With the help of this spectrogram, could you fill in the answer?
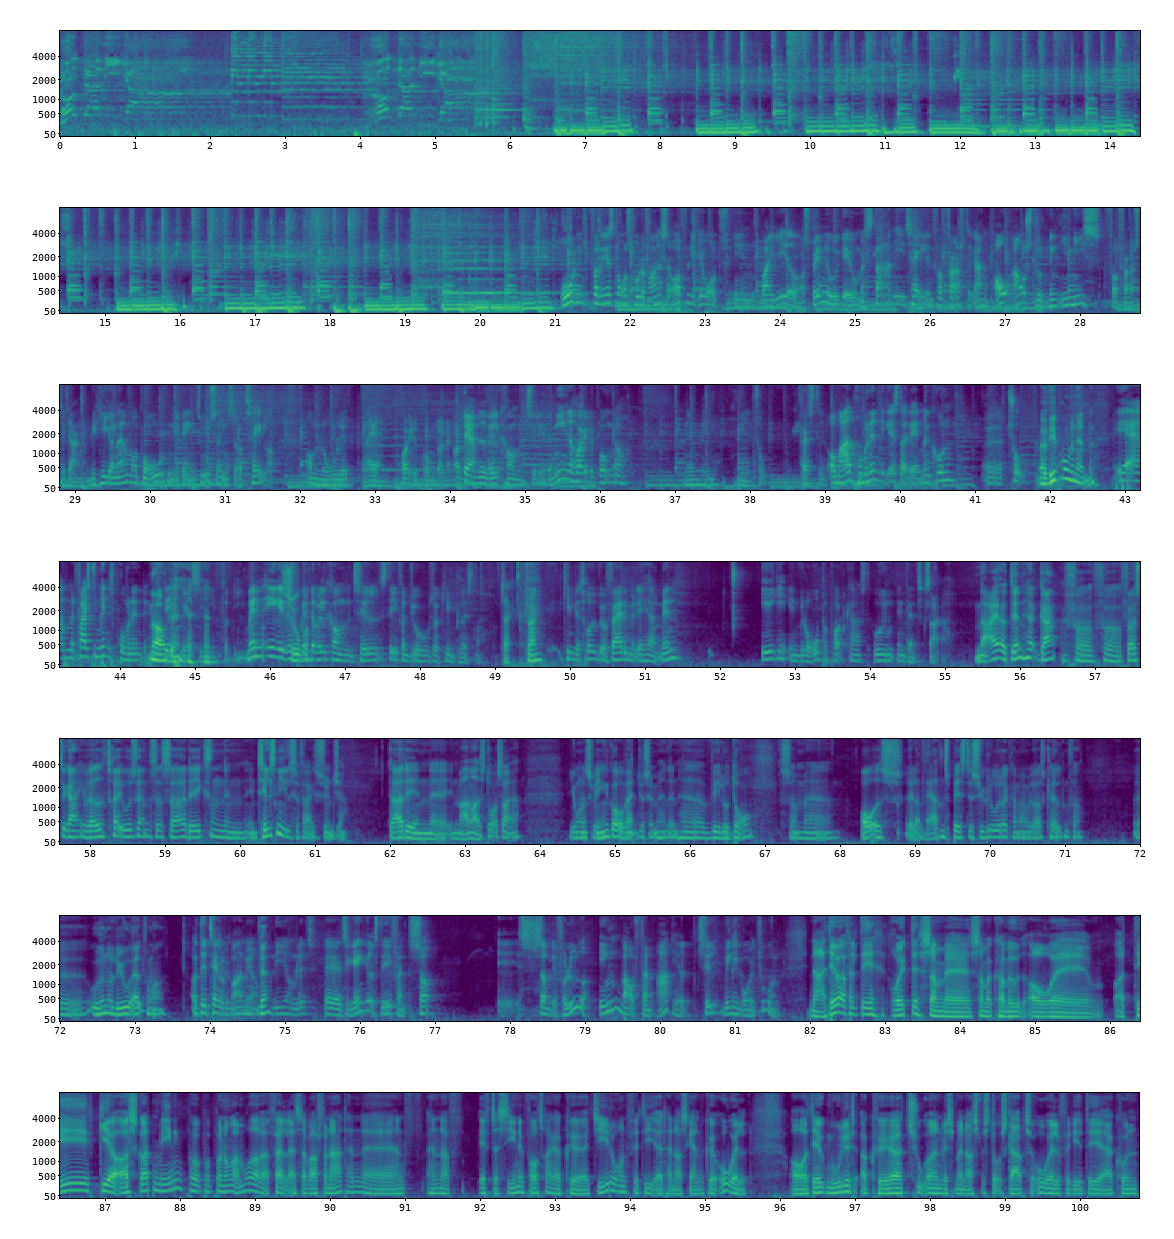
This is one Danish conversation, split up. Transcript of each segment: Rodalia. Rodalia. For næste års Tour de France er offentliggjort en varieret og spændende udgave med start i Italien for første gang og afslutning i Nice for første gang. Vi kigger nærmere på ruten i dagens udsendelse og taler om nogle af højdepunkterne. Og dermed velkommen til et af mine højdepunkter, nemlig mine to faste og meget prominente gæster i dag, men kun øh, to. Er vi prominente? Ja, men faktisk de mindst prominente, Nå, okay. det vil jeg sige. Fordi. Men ikke Super. mindre velkommen til Stefan Djurhus og Kim Plesner. Tak. Tak. Kim, jeg troede, vi var færdige med det her, men ikke en Velropa-podcast uden en dansk sejr. Nej, og den her gang, for, for første gang i hvad, tre udsendelser, så er det ikke sådan en, en tilsnigelse faktisk, synes jeg. Der er det en, øh, en meget, meget stor sejr. Jonas Vingegaard vandt jo simpelthen den her Velodor, som er årets, eller verdens bedste cykelrytter, kan man vel også kalde den for. Øh, uden at lyve alt for meget. Og det taler vi meget mere om Ja. lige om lidt. Øh, til gengæld, Stefan, så øh, som det forlyder, ingen Wout van Aert hjælp til Vingegaard i turen. Nej, det er i hvert fald det rygte, som, øh, som er kommet ud, og, øh, og det giver også godt mening på, på, på nogle områder i hvert fald. Altså, Wout van Aert, han, øh, han, han har efter sine foretrækker at køre Giroen, fordi at han også gerne vil køre OL. Og det er jo ikke muligt at køre turen, hvis man også vil stå skarpt til OL, fordi det er kun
